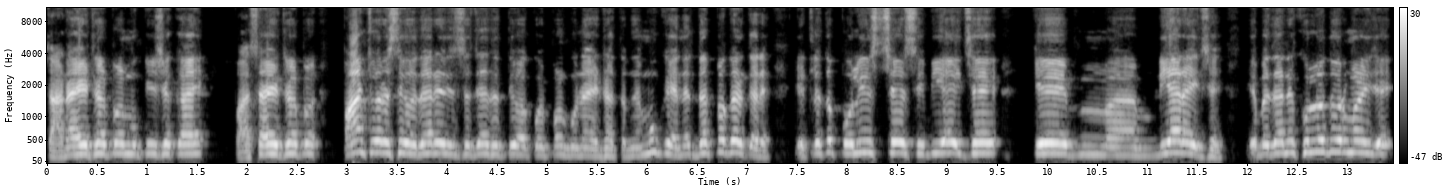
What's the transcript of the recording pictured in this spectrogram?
તાળા હેઠળ પણ મૂકી શકાય, પાસા હેઠળ પણ, પાંચ વર્ષથી વધારે સજા થતી હોય કોઈ પણ ગુના હેઠળ તમને મૂકે અને ધરપકડ કરે. એટલે તો પોલીસ છે, સીબીઆઈ છે કે ડીઆરઆઈ છે, એ બધાને ખુલ્લો દોર મળી જાય.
